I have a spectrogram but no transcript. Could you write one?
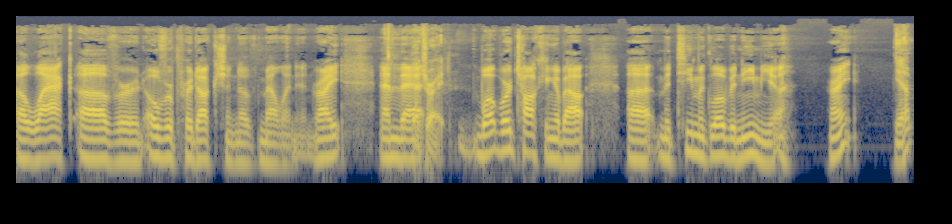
a lack of or an overproduction of melanin, right? And that That's right. What we're talking about, uh, methemoglobinemia, right? Yep.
